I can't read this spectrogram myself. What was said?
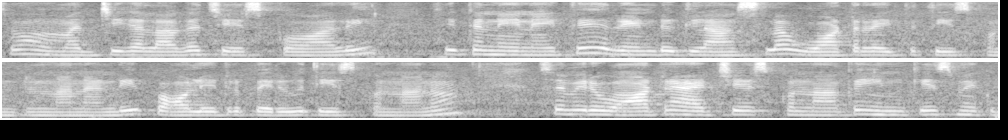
సో మజ్జిగ లాగా చేసుకోవాలి. ఇక నేనైతే రెండు గ్లాసుల వాటర్ అయితే తీసుకుంటున్నానండి. పావు లీటర్ పెరుగు తీసుకున్నాను. సో మీరు వాటర్ యాడ్ చేసుకున్నాక ఇన్ కేస్ మీకు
